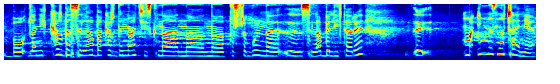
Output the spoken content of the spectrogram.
bo dla nich każda sylaba, każdy nacisk na, na, na poszczególne y, sylaby, litery y, ma inne znaczenie.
